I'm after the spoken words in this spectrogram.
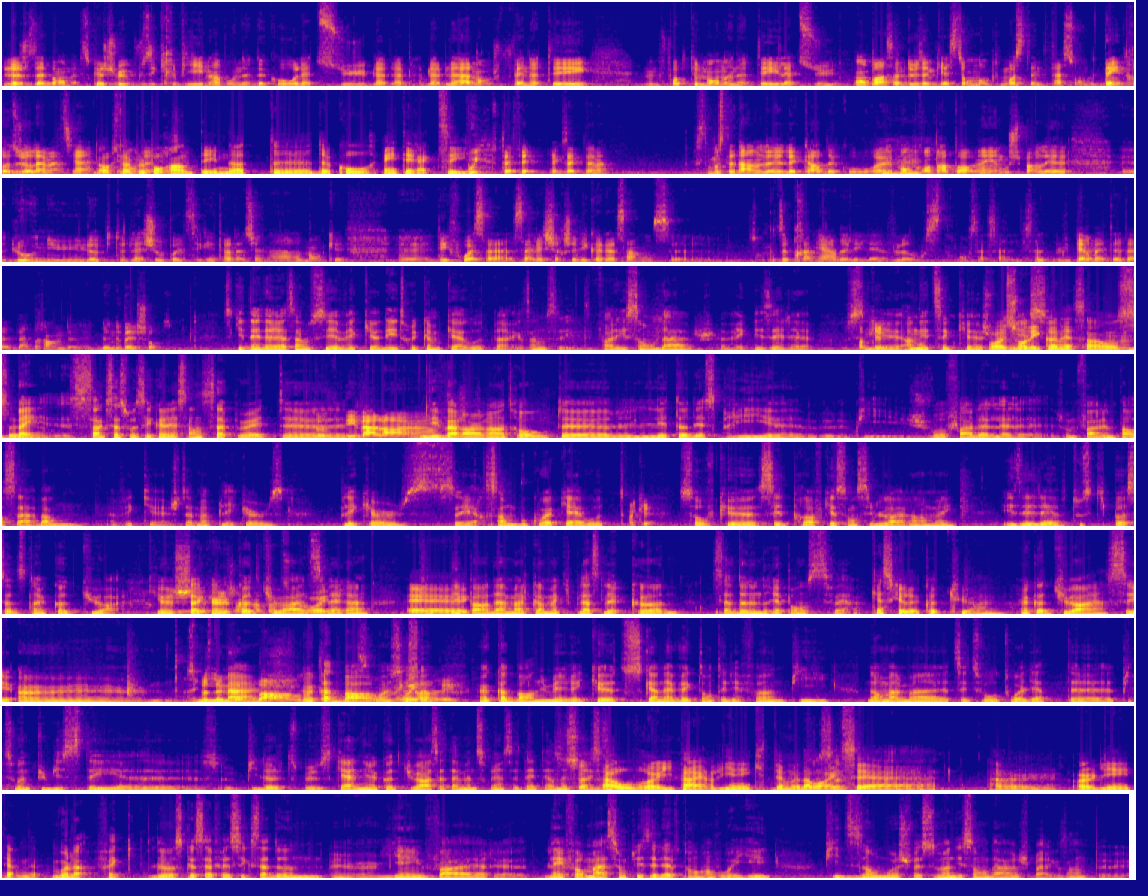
là, je disais, bon, ben, est-ce que je veux que vous écriviez dans vos notes de cours là-dessus, blablabla, bla, bla, bla, donc je vous fais noter. Une fois que tout le monde a noté là-dessus, on passe à une deuxième question. Donc, moi, c'était une façon d'introduire la matière. Donc, c'est un peu pour rendre tes notes euh, de cours interactives. Oui, tout à fait, exactement. Moi, c'était dans le, cadre de cours euh, monde mm-hmm. contemporain où je parlais euh, de l'ONU, puis toute la géopolitique internationale. Donc, euh, des fois, ça, allait chercher des connaissances, on peut dire premières de l'élève, là, ou sinon, ça, ça, lui permettait d'apprendre de, nouvelles choses. Ce qui est intéressant aussi avec des trucs comme Kahoot, par exemple, c'est de faire des sondages avec les élèves. Euh, en éthique, je ouais, sur les connaissances. Ben, euh. sans que ce soit ses connaissances, ça peut être. Euh, des valeurs. Des valeurs, entre autres. L'état d'esprit. puis je vais, faire je vais me faire une passe à la bande avec justement Plickers. Plickers, ça ressemble beaucoup à Kahoot. Sauf que c'est le prof qui a son cellulaire en main. Les élèves, tout ce qu'ils possèdent, c'est un code QR. Il y a chacun un code QR différent. Puis, dépendamment comment ils placent le code, ça donne une réponse différente. Qu'est-ce que le code QR? Un code QR, c'est un, Une une de code barre. un code barre, ouais, façon, c'est ça. carré. Un code barre numérique que tu scannes avec ton téléphone, puis normalement, euh, tu sais, tu vas aux toilettes, euh, puis tu vois une publicité, euh, puis là, tu peux scanner un code QR, ça t'amène sur un site internet, Ça, par ça ouvre un hyperlien qui te permet Ouais, d'avoir accès à, à un, un lien Internet. Voilà. Fait que là, ce que ça fait, c'est que ça donne un lien vers euh, l'information que les élèves t'ont envoyée. Puis, disons, moi, je fais souvent des sondages, par exemple. euh,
